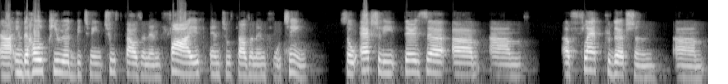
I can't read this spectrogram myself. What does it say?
uh, in the whole period between 2005 and 2014. So actually, there's a, um, um, a flat production um,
